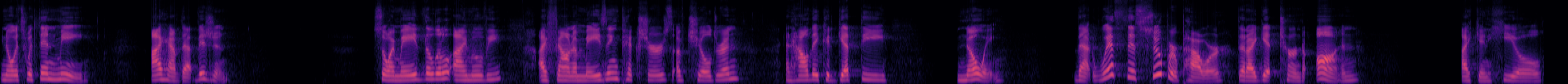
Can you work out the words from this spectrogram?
You know, it's within me. I have that vision. So I made the little iMovie. I found amazing pictures of children and how they could get the knowing that with this superpower that I get turned on, I can heal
